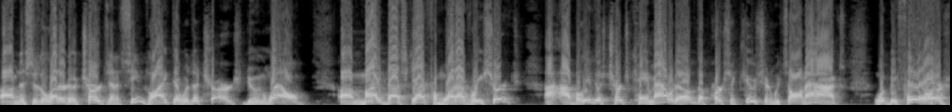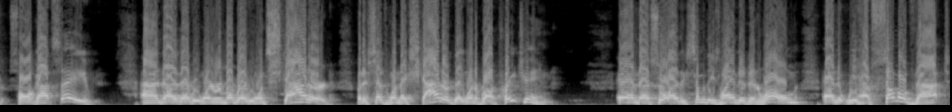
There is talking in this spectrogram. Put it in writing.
Um, this is a letter to a church, and it seems like there was a church doing well. Um, my best guess from what I've researched, I, I, believe this church came out of the persecution we saw in Acts before Saul got saved. And uh, everyone, remember, everyone scattered. But it says when they scattered, they went abroad preaching. And uh, so I think some of these landed in Rome, and we have some of that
